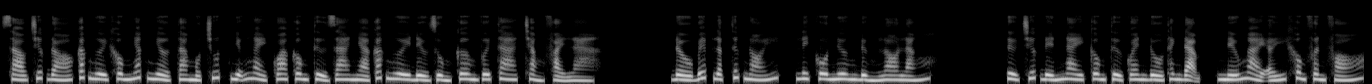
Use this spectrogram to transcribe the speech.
Sao trước đó các ngươi không nhắc nhở ta một chút những ngày qua công tử ra nhà các ngươi đều dùng cơm với ta chẳng phải là. Đầu bếp lập tức nói, ly cô nương đừng lo lắng. Từ trước đến nay công tử quen đồ thanh đạm, nếu ngài ấy không phân phó,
